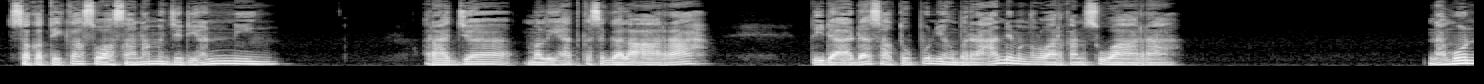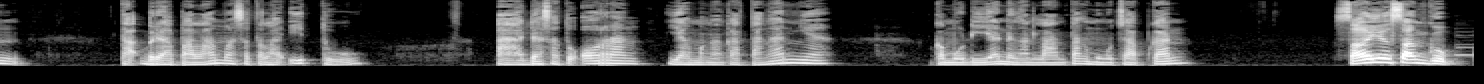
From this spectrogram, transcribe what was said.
Seketika suasana menjadi hening. Raja melihat ke segala arah, tidak ada satupun yang berani mengeluarkan suara. Namun, tak berapa lama setelah itu, ada satu orang yang mengangkat tangannya. Kemudian dengan lantang mengucapkan, "Saya sanggup."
